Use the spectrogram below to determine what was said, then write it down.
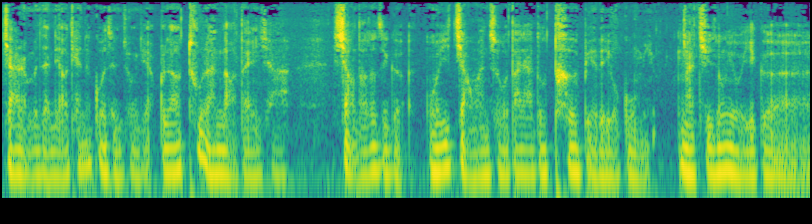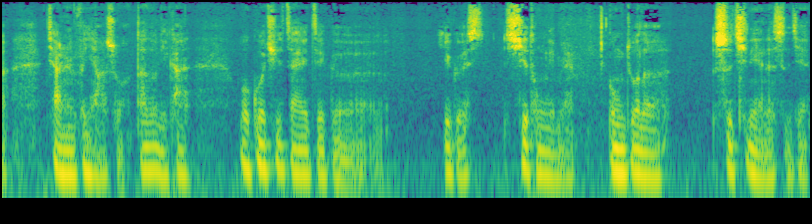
家人们在聊天的过程中间，不知道突然脑袋一下想到了这个。我一讲完之后，大家都特别的有共鸣。那其中有一个家人分享说：“他说，你看，我过去在这个一个系统里面工作了。”十七年的时间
